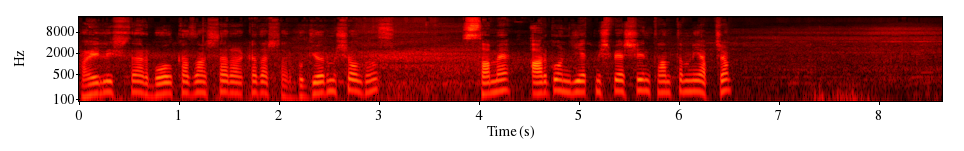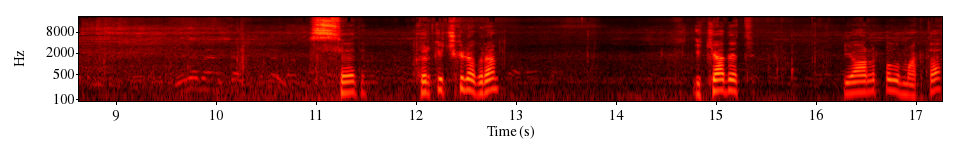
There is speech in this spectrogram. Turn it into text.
Hayırlı işler, bol kazançlar arkadaşlar. Bu görmüş olduğunuz Same Argon 75'in tanıtımını yapacağım. Sed 43 kilogram 2 adet bir ağırlık bulunmakta.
